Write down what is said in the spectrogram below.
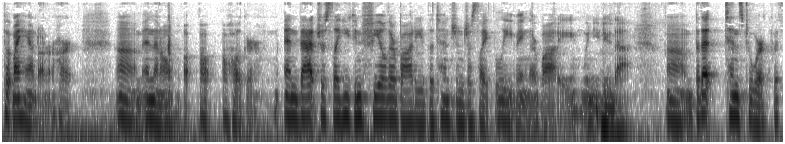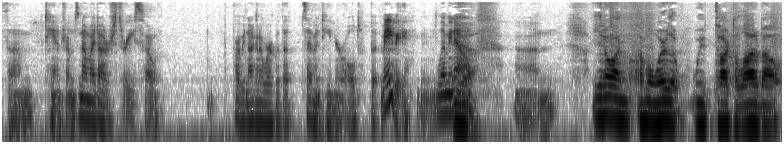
put my hand on her heart. Um, and then I'll, I'll, I'll, hug her. And that just like you can feel their body, the tension just like leaving their body when you do mm. that. Um, but that tends to work with um, tantrums. Now my daughter's three, so probably not going to work with a 17 year old, but maybe. Let me know. Um, you know, I'm I'm aware that we've talked a lot about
